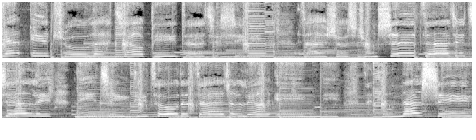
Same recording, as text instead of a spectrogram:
演绎出了俏皮的气息。在暑气充斥的季节里，你晶莹剔透的带着凉意，你在天南星，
